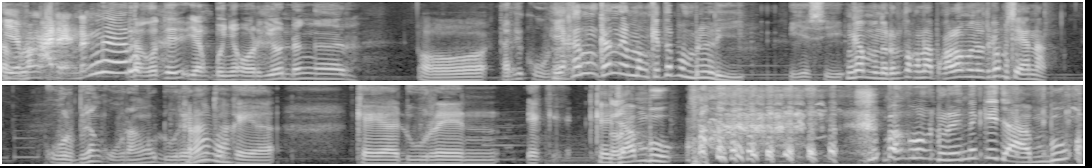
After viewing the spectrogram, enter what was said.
Iya emang ada yang denger. Takutnya yang punya Orion denger Oh, Tapi kurang ya kan kan emang kita pembeli. Iya sih Enggak menurut lo kenapa? Kalau menurut gue masih enak. Gue bilang kurang loh Duren Kenapa? itu kayak Kayak duren ya, kayak, Kayak jambu. Bang, kok durennya kayak jambu.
